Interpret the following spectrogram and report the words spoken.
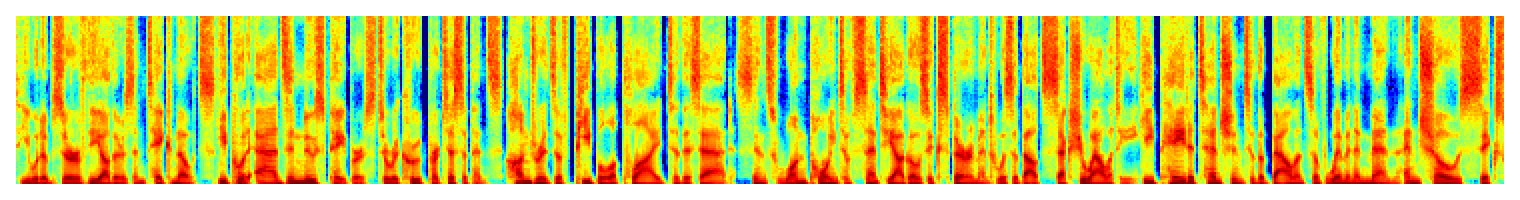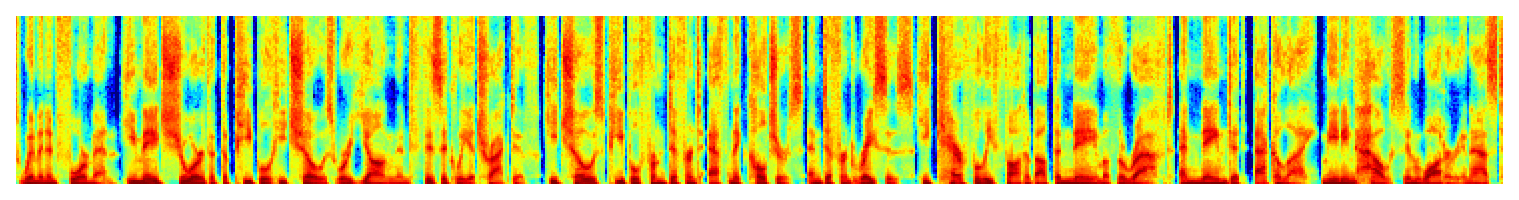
he would observe the others and take notes. He put ads in newspapers to recruit participants. Hundreds of people applied to this ad. Since one point of Santiago's experiment was about sexuality, he paid attention to the balance of women and men and chose six women and four men. He made sure that the people he chose were young and physically attractive. He chose people from different ethnic cultures and different races. He carefully thought about the name of the raft and named it Acali, meaning house in water in Aztec.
